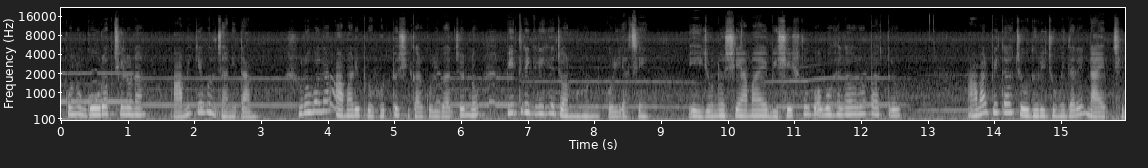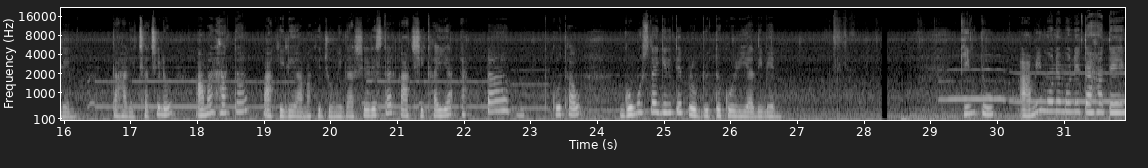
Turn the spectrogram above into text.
কোনো গৌরব ছিল না, আমি কেবল জানিতাম, সুরবালা আমারই প্রভুত্ব স্বীকার করিবার জন্য পিতৃগৃহে জন্মগ্রহণ করিয়াছে। এই জন্য সে আমায় বিশেষ রূপ অবহেলার পাত্র। আমার পিতা চৌধুরী জমিদারের নায়েব ছিলেন। তাহার ইচ্ছা ছিল আমার হাতটা পাকিলে আমাকে জমিদার সেরেস্তার কাজ শিখাইয়া একটা কোথাও গোমস্তাগিরিতে প্রবৃত্ত করিয়া দিবেন। কিন্তু আমি মনে মনে তাহাতে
